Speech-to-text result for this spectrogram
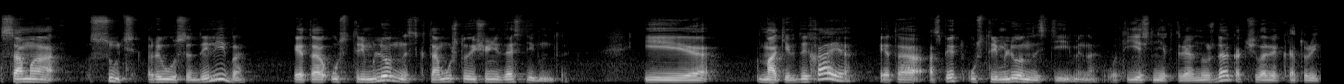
сама суть Реуса Делиба – это устремленность к тому, что еще не достигнуто. И Макив Дыхая это аспект устремленности именно. Вот есть некоторая нужда, как человек, который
